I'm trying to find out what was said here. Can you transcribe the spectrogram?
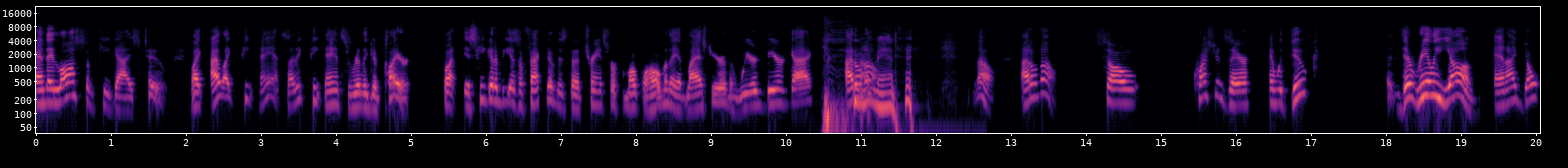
And they lost some key guys too. Like I like Pete Nance. I think Pete Nance is a really good player. But is he going to be as effective as the transfer from Oklahoma they had last year, the weird beard guy? I don't know. man. no, I don't know. So questions there. And with Duke, they're really young. And I don't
